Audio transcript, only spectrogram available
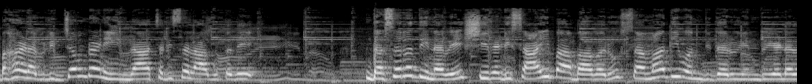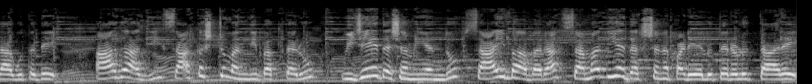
ಬಹಳ ವಿಜೃಂಭಣೆಯಿಂದ ಆಚರಿಸಲಾಗುತ್ತದೆ. ದಸರಾ ದಿನವೇ ಶಿರಡಿ ಸಾಯಿಬಾಬಾ ಅವರು ಸಮಾಧಿ ಹೊಂದಿದರು ಎಂದು ಹೇಳಲಾಗುತ್ತದೆ. ಹಾಗಾಗಿ ಸಾಕಷ್ಟು ಮಂದಿ ಭಕ್ತರು ವಿಜಯದಶಮಿಯಂದು ಸಾಯಿಬಾಬರ ಸಮಾಧಿಯ ದರ್ಶನ ಪಡೆಯಲು ತೆರಳುತ್ತಾರೆ.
